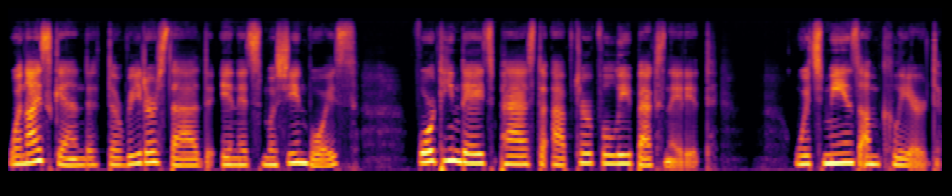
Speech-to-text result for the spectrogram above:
When I scanned, the reader said in its machine voice, 14 days passed after fully vaccinated, which means I'm cleared.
